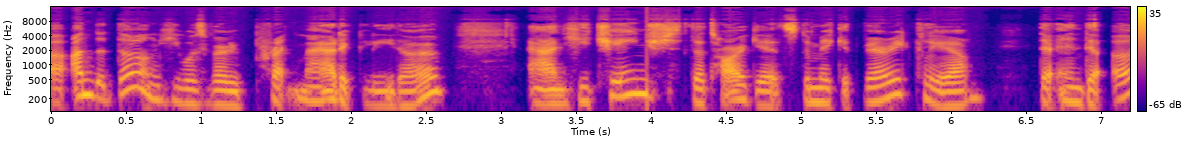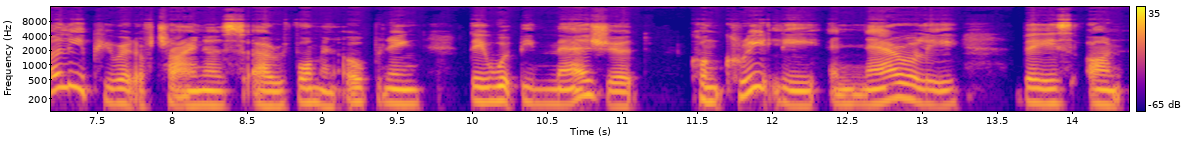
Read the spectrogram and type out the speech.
Uh, under deng he was a very pragmatic leader and he changed the targets to make it very clear that in the early period of china's uh, reform and opening they would be measured concretely and narrowly based on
